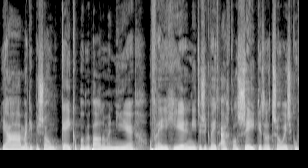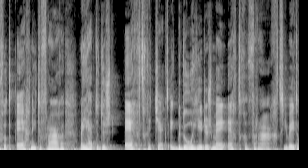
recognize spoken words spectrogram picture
Ja, maar die persoon keek op een bepaalde manier of reageerde niet. Dus ik weet eigenlijk wel zeker dat het zo is. Ik hoef dat echt niet te vragen. Maar je hebt het dus echt gecheckt. Ik bedoel hier dus mee echt gevraagd. Je weet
